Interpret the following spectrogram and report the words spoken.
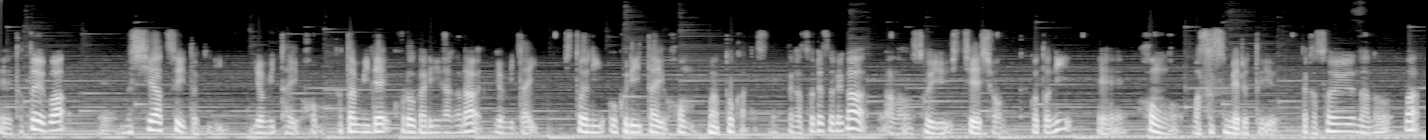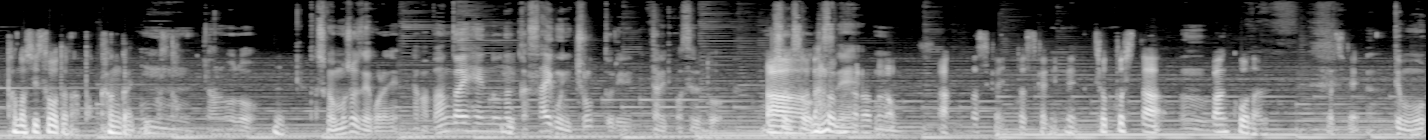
えー例えば、えー蒸し暑い時に読みたい本、畳で転がりながら読みたい、人に送りたい本、まあ、とかですね。だからそれぞれが、あの、そういうシチュエーションごとに、えー本を、まあ、進めるという、だからそういうのは楽しそうだなと考えてうんいますと。なるほど、うん確かに面白いですね、これね。なんか番外編のなんか最後にちょろっと入れたりとかすると、面白そうですね。なるほどなるほどあ、確かに、確かにね。ちょっとしたワンコーナーみたいな形で。でも、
